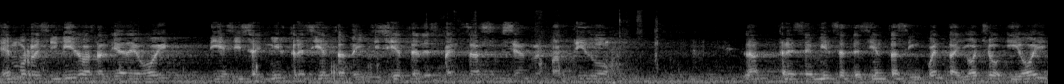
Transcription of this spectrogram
hemos recibido hasta el día de hoy 16.327 despensas, se han repartido las 13.758 y hoy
